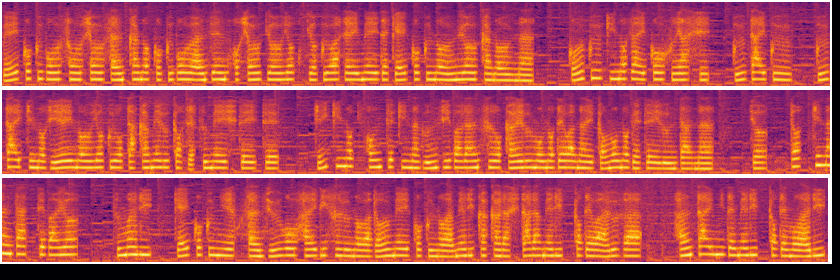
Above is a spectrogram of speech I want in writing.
米国防総省参加の国防安全保障協力局は声明で警告の運用可能な、航空機の在庫を増やし、空対空、空対地の自衛能力を高めると説明していて、地域の基本的な軍事バランスを変えるものではないとも述べているんだな。ちょ、どっちなんだってばよ。つまり、警告に F35 を配備するのは同盟国のアメリカからしたらメリットではあるが、反対にデメリットでもあり、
